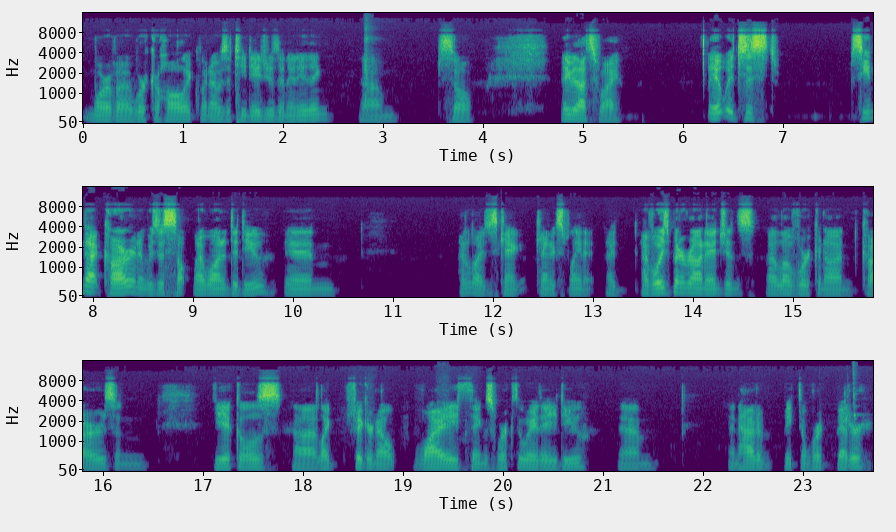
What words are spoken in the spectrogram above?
more of a workaholic when I was a teenager than anything. Um, so maybe that's why. It was just seeing that car, and it was just something I wanted to do, and I don't know. I just can't can't explain it. I, I've always been around engines. I love working on cars and vehicles. Uh, like figuring out why things work the way they do, um, and how to make them work better.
